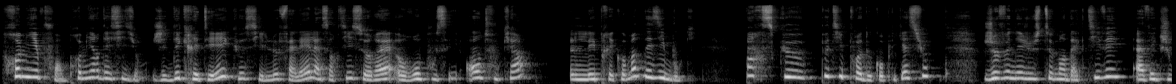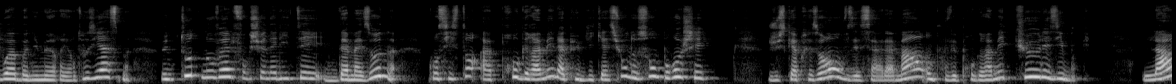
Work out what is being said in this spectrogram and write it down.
Premier point, première décision. J'ai décrété que s'il le fallait, la sortie serait repoussée. En tout cas, les précommandes des e-books. Parce que, petit point de complication, je venais justement d'activer, avec joie, bonne humeur et enthousiasme, une toute nouvelle fonctionnalité d'Amazon consistant à programmer la publication de son brochet. Jusqu'à présent, on faisait ça à la main, on pouvait programmer que les e-books. Là,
